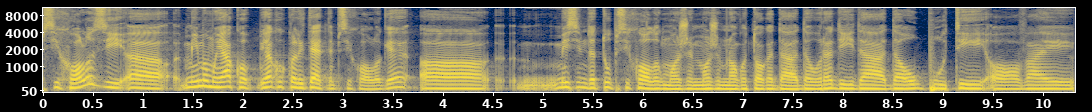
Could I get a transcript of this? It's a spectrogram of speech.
Psiholozi, uh, mi imamo jako, jako kvalitetne psihologe. Uh, mislim da tu psiholog može, može mnogo toga da, da uradi i da, da uputi ovaj,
